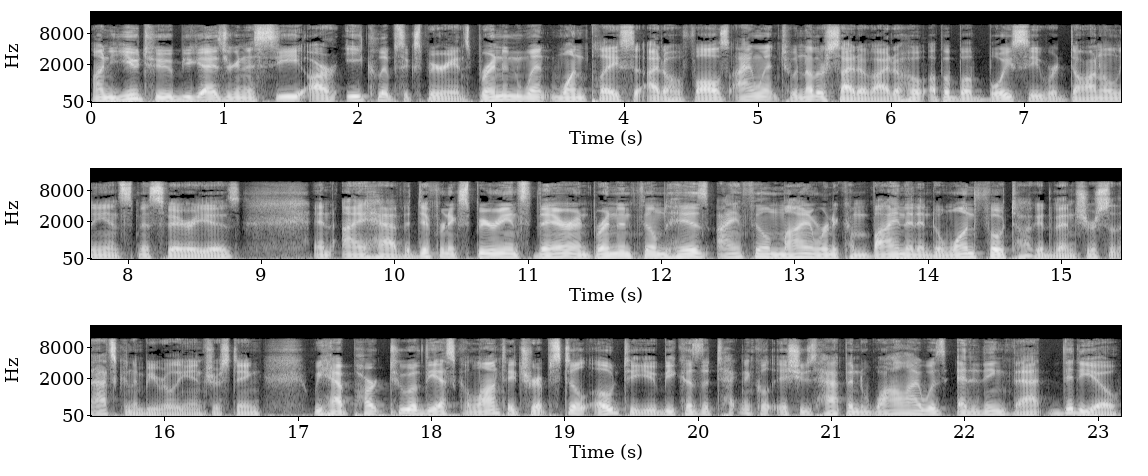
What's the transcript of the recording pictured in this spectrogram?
on YouTube, you guys are going to see our eclipse experience. Brendan went one place at Idaho Falls. I went to another side of Idaho, up above Boise, where Donnelly and Smiths Ferry is. And I have a different experience there. And Brendan filmed his, I filmed mine. We're going to combine that into one photog adventure. So that's going to be really interesting. We have part two of the Escalante trip still owed to you because the technical issues happened while I was editing that video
